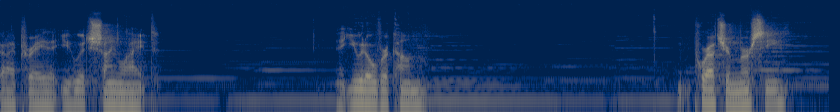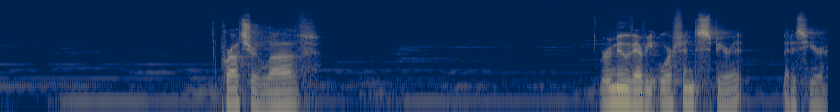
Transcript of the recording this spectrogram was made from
God, I pray that you would shine light, that you would overcome, pour out your mercy. Pour out your love. Remove every orphaned spirit that is here.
